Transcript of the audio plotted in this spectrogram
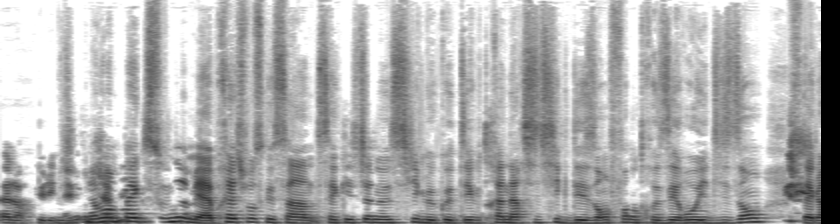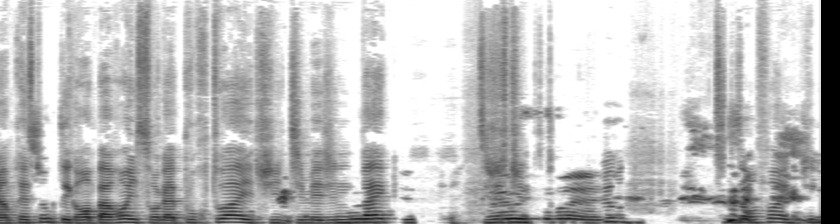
alors que les J'ai mamies, vraiment jamais. pas de souvenir, mais après, je pense que ça, ça questionne aussi le côté ultra narcissique des enfants entre 0 et 10 ans. T'as l'impression que tes grands-parents, ils sont là pour toi et tu t'imagines pas que c'est juste oui, une tes enfants et que tu es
